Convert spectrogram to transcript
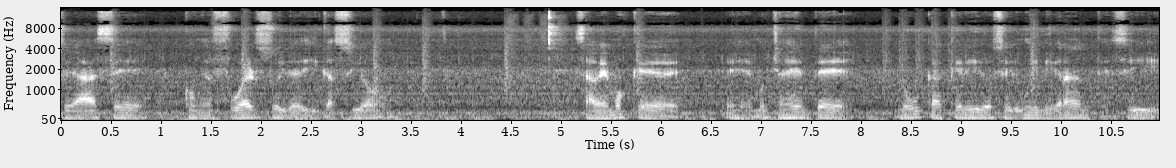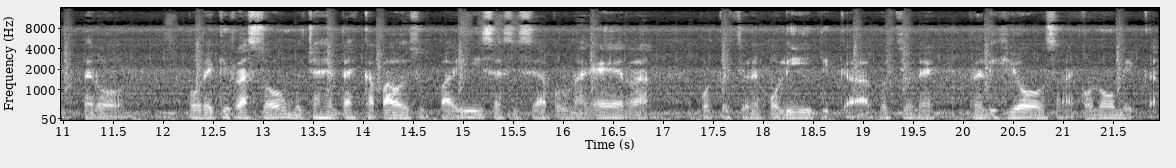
se hace con esfuerzo y dedicación. Sabemos que eh, mucha gente nunca ha querido ser un inmigrante, sí, pero por X razón mucha gente ha escapado de sus países, si sea por una guerra, por cuestiones políticas, cuestiones religiosas, económicas,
